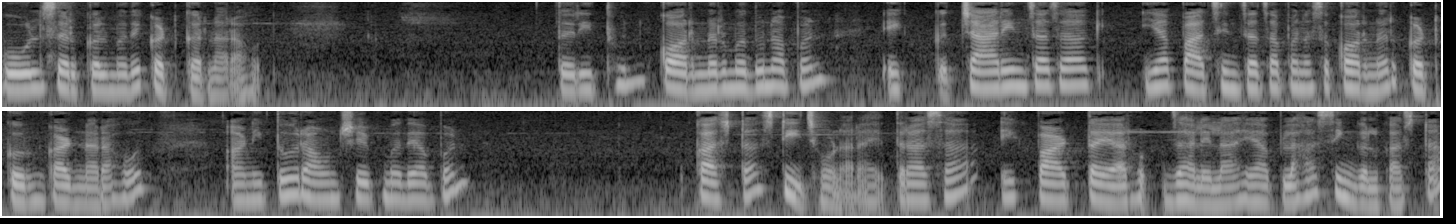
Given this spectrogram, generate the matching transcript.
गोल सर्कलमध्ये कट करणार आहोत. तर इथून कॉर्नरमधून आपण एक चार इंचाचा या पाच इंचाचा आपण असं कॉर्नर कट करून काढणार आहोत. आणि तो राऊंड शेपमध्ये आपण काष्टा स्टिच होणार आहे. तर असा एक पार्ट तयार हो झालेला आहे आपला हा सिंगल काष्टा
